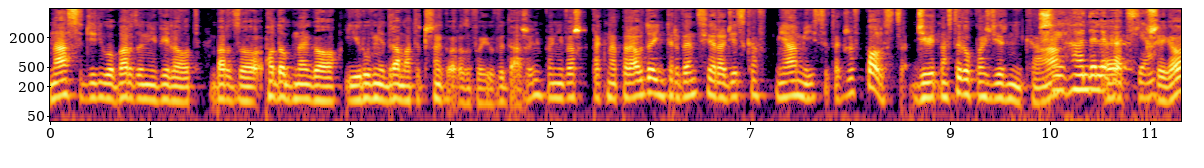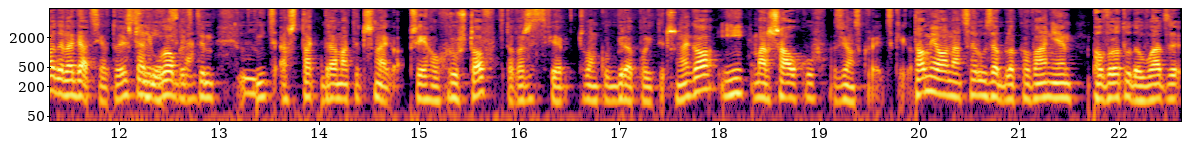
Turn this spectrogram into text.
nas dzieliło bardzo niewiele od bardzo podobnego i równie dramatycznego rozwoju wydarzeń, ponieważ tak naprawdę interwencja radziecka miała miejsce także w Polsce. 19 października Przyjechała delegacja. E, przyjechała delegacja. To jeszcze nie Sowiecka. byłoby w tym nic aż tak dramatycznego. Przyjechał Chruszczow w towarzystwie członków biura politycznego i marszałków Związku Radzieckiego. To miało na celu zablokowanie powrotu do władzy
